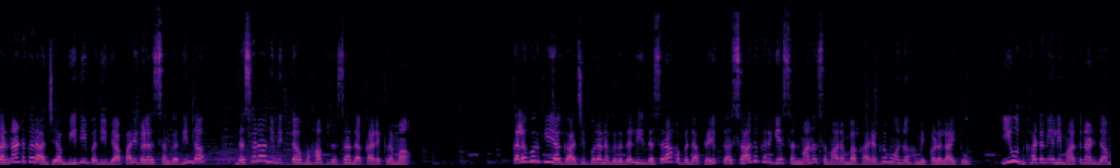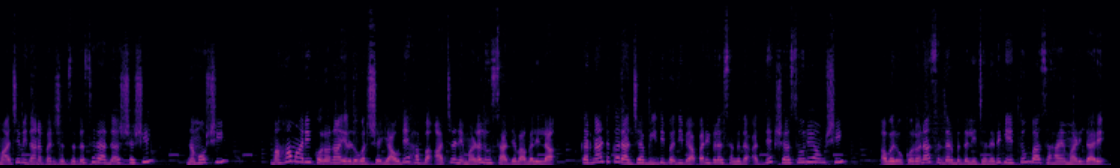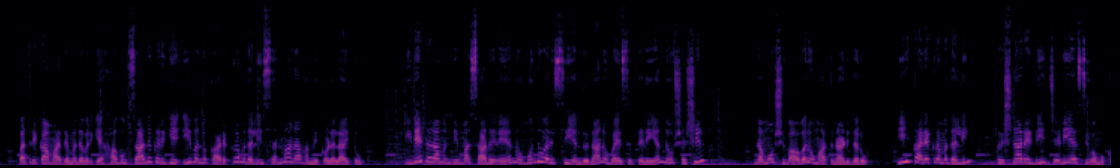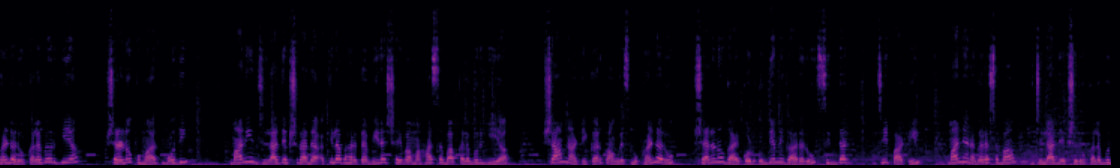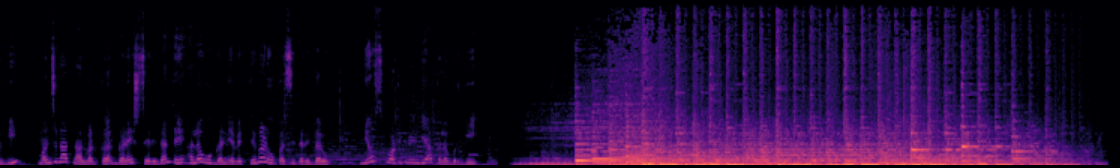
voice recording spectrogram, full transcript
ರಾಜ್ಯ ಬೀದಿ ಬದಿ ವ್ಯಾಪಾರಿಗಳ ಸಂಘದಿಂದ ದಸರಾ ನಿಮಿತ್ತ ಮಹಾಪ್ರಸಾದ ಕಾರ್ಯಕ್ರಮ. ಕಲಬುರಗಿಯ ಗಾಜಿಪುರ ನಗರದಲ್ಲಿ ದಸರಾ ಹಬ್ಬದ ಪ್ರಯುಕ್ತ ಸಾಧಕರಿಗೆ ಸನ್ಮಾನ ಸಮಾರಂಭ ಕಾರ್ಯಕ್ರಮವನ್ನು ಹಮ್ಮಿಕೊಳ್ಳಲಾಯಿತು. ಈ ಉದ್ಘಾಟನೆಯಲ್ಲಿ ಮಾತನಾಡಿದ ಮಾಜಿ ವಿಧಾನ ಪರಿಷತ್ ಸದಸ್ಯರಾದ ಶಶಿಲ್, ನಮೋಶಿ, ಮಹಾಮಾರಿ ಕೊರೋನಾ ಎರಡು ವರ್ಷ ಯಾವುದೇ ಹಬ್ಬ ಆಚರಣೆ ಮಾಡಲು ಸಾಧ್ಯವಾಗಲಿಲ್ಲ. ಕರ್ನಾಟಕ ರಾಜ್ಯ ಬೀದಿ ಬದಿ ವ್ಯಾಪಾರಿಗಳ ಸಂಘದ ಅಧ್ಯಕ್ಷ ಸೂರ್ಯವಂಶಿ ಅವರು ಕೊರೋನಾ ಸಂದರ್ಭದಲ್ಲಿ ಜನರಿಗೆ ತುಂಬಾ ಸಹಾಯ ಮಾಡಿದ್ದಾರೆ. ಪತ್ರಿಕಾ ಮಾಧ್ಯಮದವರಿಗೆ ಹಾಗೂ ಸಾಧಕರಿಗೆ ಈ ಒಂದು ಕಾರ್ಯಕ್ರಮದಲ್ಲಿ ಸನ್ಮಾನ ಹಮ್ಮಿಕೊಳ್ಳಲಾಯಿತು. ಇದೇ ತರ ನಿಮ್ಮ ಸಾಧನೆಯನ್ನು ಮುಂದುವರಿಸಿ ಎಂದು ನಾನು ಬಯಸುತ್ತೇನೆ ಎಂದು ಶಶಿಲ್ ನಮೋ ಶಿವ ಅವರು ಮಾತನಾಡಿದರು. ಈ ಕಾರ್ಯಕ್ರಮದಲ್ಲಿ ಕೃಷ್ಣಾರೆಡ್ಡಿ, ಜೆಡಿಎಸ್ ಯುವ ಮುಖಂಡರು, ಕಲಬುರಗಿಯ ಶರಣುಕುಮಾರ್ ಮೋದಿ, ಮಾನ್ಯ ಜಿಲ್ಲಾಧ್ಯಕ್ಷರಾದ ಅಖಿಲ ಭಾರತ ವೀರಶೈವ ಮಹಾಸಭಾ ಕಲಬುರಗಿಯ ಶ್ಯಾಮ್ ನಾಟಿಕರ್, ಕಾಂಗ್ರೆಸ್ ಮುಖಂಡರು, ಶರಣು ಗಾಯ್ಕೋಡ್ ಉದ್ಯಮಿಗಾರರು ಸಿದ್ದಜ್ಜಿ ಪಾಟೀಲ್, ಮಾನ್ಯ ನಗರಸಭಾ ಜಿಲ್ಲಾಧ್ಯಕ್ಷರು ಕಲಬುರಗಿ, ಮಂಜುನಾಥ್ ನಾಲ್ವರ್ಕರ್, ಗಣೇಶ್ ಸೇರಿದಂತೆ ಹಲವು ಗಣ್ಯ ವ್ಯಕ್ತಿಗಳು ಉಪಸ್ಥಿತರಿದ್ದರು. News forty India, Kalaburagi.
